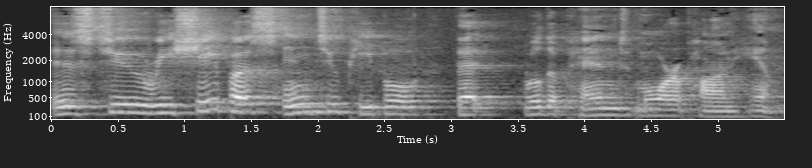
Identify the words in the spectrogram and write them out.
is to reshape us into people that will depend more upon Him.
